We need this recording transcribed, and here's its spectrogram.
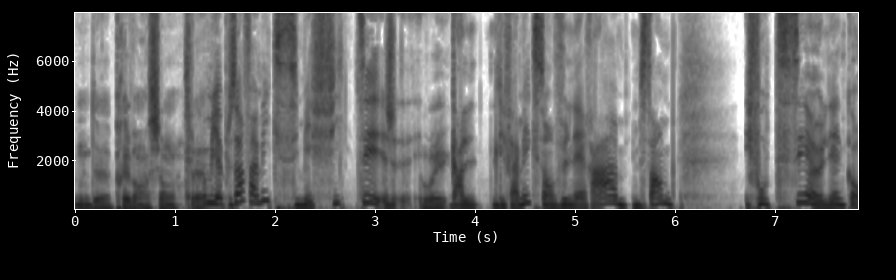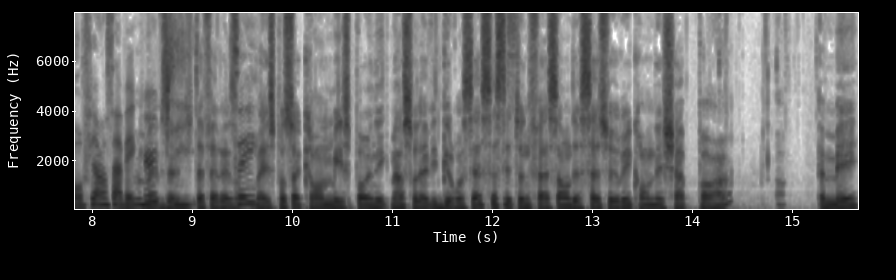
de prévention. Oui, mais il y a plusieurs familles qui s'y méfient. Je, oui. Dans les familles qui sont vulnérables, il me semble il faut tisser un lien de confiance avec eux. Vous avez tout à fait raison. Mais c'est pour ça qu'on ne mise pas uniquement sur la vie de grossesse. Ça, c'est une façon de s'assurer qu'on n'échappe pas un. Mais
